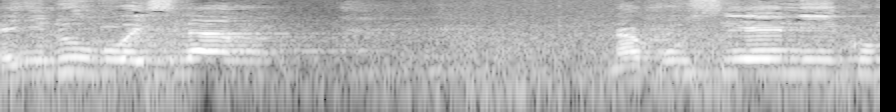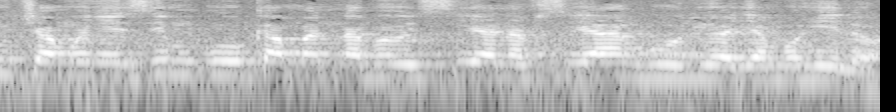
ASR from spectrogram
أي أيدوب وإسلام نقوسيني كمشا من يزمكو كما نبوسي نفسيانكو ليو جمهيلو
